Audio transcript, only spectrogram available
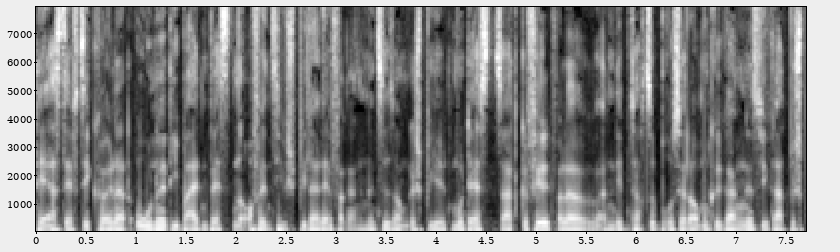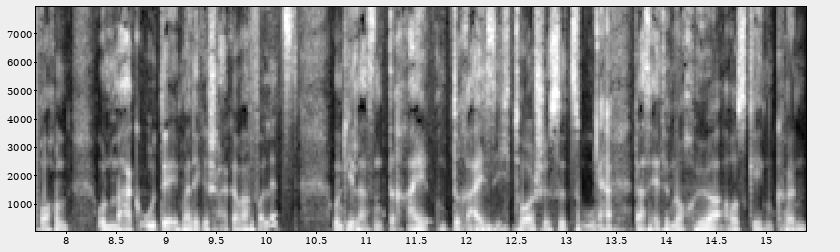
der erste FC Köln hat ohne die beiden besten Offensivspieler der vergangenen Saison gespielt. Modest hat gefehlt, weil er an dem Tag zu Borussia Dortmund gegangen ist, wie gerade besprochen. Und Marc Uth, der ehemalige Schalker, war verletzt. Und die lassen 33 Torschüsse zu. Ja. Das hätte noch höher ausgehen können.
